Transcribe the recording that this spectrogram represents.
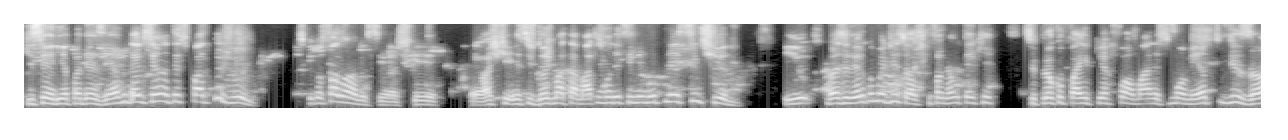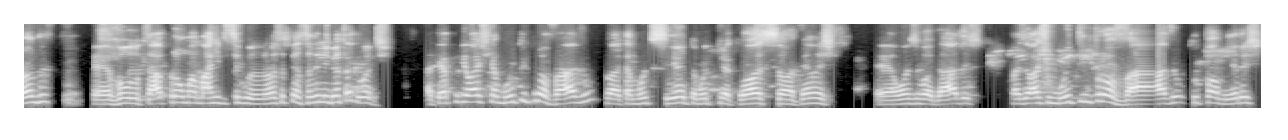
que seria para dezembro deve ser antecipado para julho. Isso que eu estou falando. Assim, acho que, eu acho que esses dois mata-matas vão definir muito nesse sentido. E o brasileiro, como eu disse, eu acho que o Flamengo tem que se preocupar em performar nesse momento, visando é, voltar para uma margem de segurança pensando em Libertadores. Até porque eu acho que é muito improvável, está muito cedo, está muito precoce, são apenas é, 11 rodadas, mas eu acho muito improvável que o Palmeiras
